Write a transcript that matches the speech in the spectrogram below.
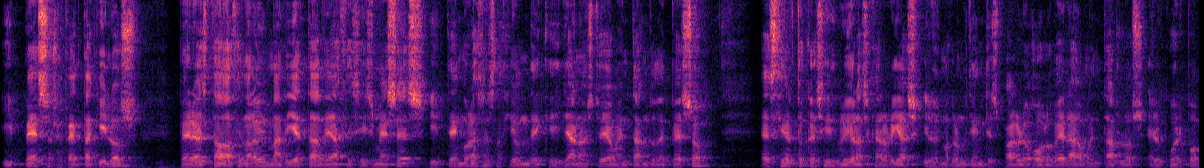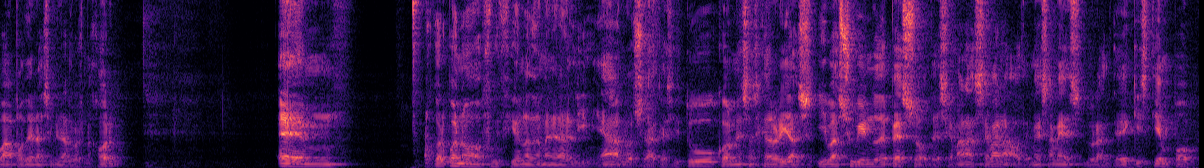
y peso 70 kilos, pero he estado haciendo la misma dieta de hace 6 meses y tengo la sensación de que ya no estoy aumentando de peso. Es cierto que si disminuyo las calorías y los macronutrientes para luego volver a aumentarlos, el cuerpo va a poder asimilarlos mejor. Em, el cuerpo no funciona de manera lineal, o sea que si tú con esas calorías ibas subiendo de peso de semana a semana o de mes a mes durante X tiempo,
